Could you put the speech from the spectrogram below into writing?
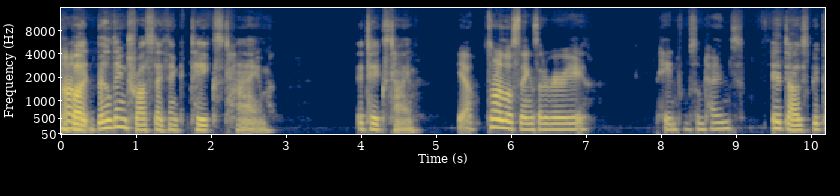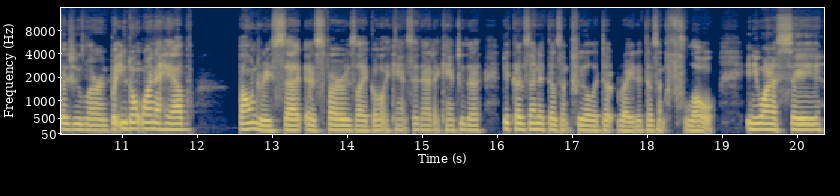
Uh, but building trust, I think, takes time. It takes time. yeah. It's one of those things that are very painful sometimes. It does because you learn, but you don't want to have boundaries set as far as like, oh, I can't say that, I can't do that, because then it doesn't feel it do- right. It doesn't flow, and you want to say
